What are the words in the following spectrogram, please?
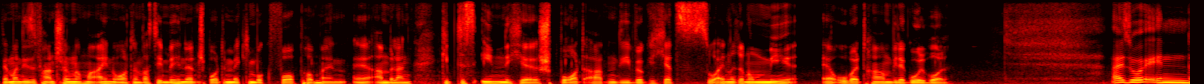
Wenn man diese Veranstaltung nochmal einordnet, was den Behindertensport in Mecklenburg-Vorpommern äh, anbelangt, gibt es ähnliche Sportarten, die wirklich jetzt so ein Renommee erobert haben wie der Goalball? Also in,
